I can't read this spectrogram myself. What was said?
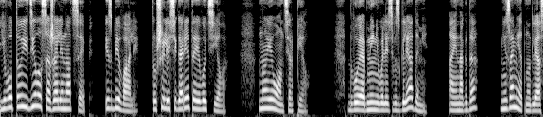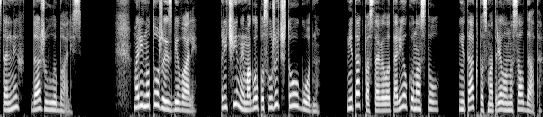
Его то и дело сажали на цепь, избивали, тушили сигареты о его тело. Но и он терпел. Двое обменивались взглядами, а иногда, незаметно для остальных, даже улыбались. Марину тоже избивали, Причиной могло послужить что угодно. Не так поставила тарелку на стол, не так посмотрела на солдата.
